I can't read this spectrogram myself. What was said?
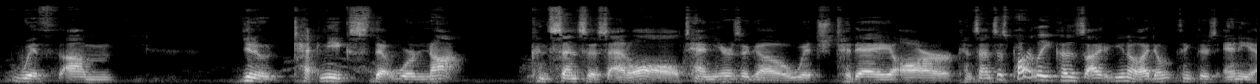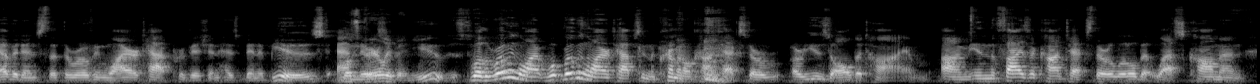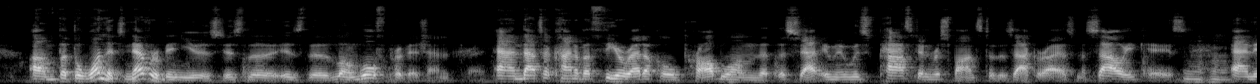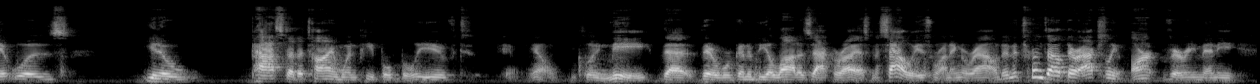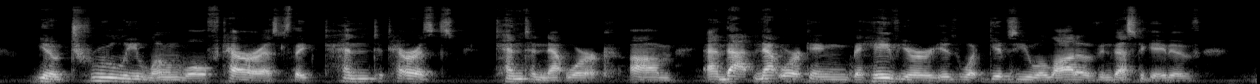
with, um, you know, techniques that were not consensus at all 10 years ago, which today are consensus, partly because I, you know, I don't think there's any evidence that the roving wiretap provision has been abused. And Well, it's barely been used. well, the roving, wire, well, roving wiretaps in the criminal context are, are used all the time. Um, in the FISA context, they're a little bit less common. Um, but the one that's never been used is the is the lone wolf provision, and that's a kind of a theoretical problem that the I mean, it was passed in response to the Zacarias Moussaoui case, and it was, you know, passed at a time when people believed, you know, including me, that there were going to be a lot of Zacarias Moussaouis running around. And it turns out there actually aren't very many, you know, truly lone wolf terrorists. They tend to, terrorists tend to network. Um, and that networking behavior is what gives you a lot of investigative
